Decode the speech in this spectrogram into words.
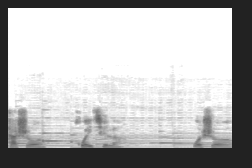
他说：“回去了。”我说：“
